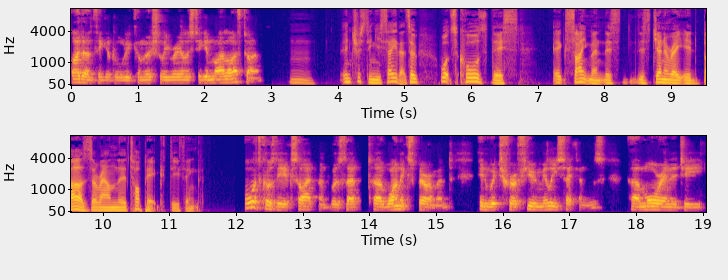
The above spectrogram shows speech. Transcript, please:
I don't think it will be commercially realistic in my lifetime. Mm. Interesting you say that. So, what's caused this excitement, this this generated buzz around the topic? Do you think? Well, what caused the excitement was that uh, one experiment in which, for a few milliseconds, uh, more energy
